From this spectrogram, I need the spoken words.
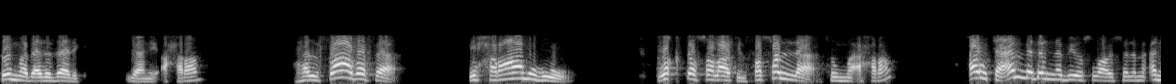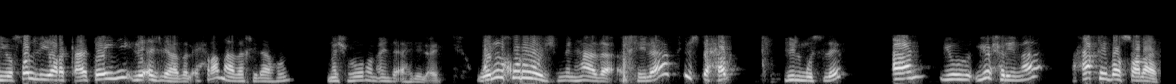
ثم بعد ذلك يعني أحرام. هل صادف إحرامه وقت صلاة فصلى ثم أحرم أو تعمد النبي صلى الله عليه وسلم أن يصلي ركعتين لأجل هذا الإحرام؟ هذا خلاف مشهور عند أهل العلم. وللخروج من هذا الخلاف يستحب للمسلم أن يحرم عقب صلاة.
